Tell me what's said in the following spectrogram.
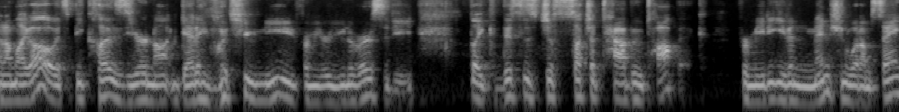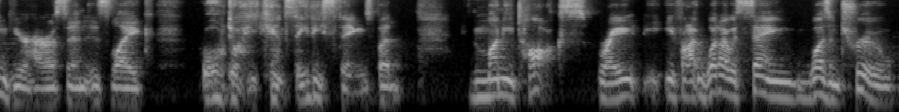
And I'm like, oh, it's because you're not getting what you need from your university. Like, this is just such a taboo topic for me to even mention what I'm saying here, Harrison, is like, oh, you can't say these things. But money talks, right? If I what I was saying wasn't true,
